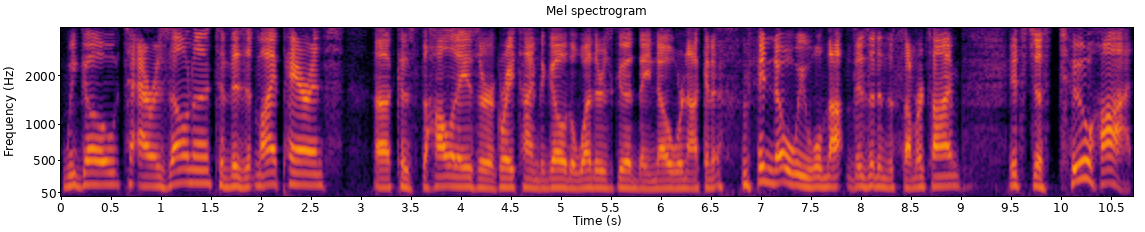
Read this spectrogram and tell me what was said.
we go to Arizona to visit my parents because uh, the holidays are a great time to go. The weather's good. They know we're not going to, they know we will not visit in the summertime. It's just too hot.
